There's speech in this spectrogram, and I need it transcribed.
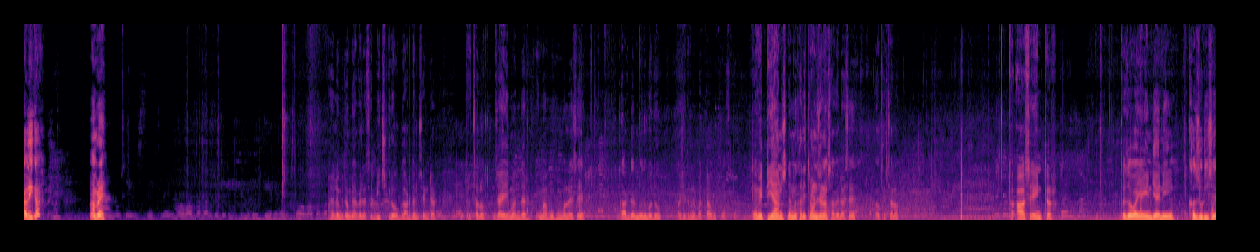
આવી કા આમરે? હેલો મિત્રો મેં આવેલા છે બીચ ગ્રો ગાર્ડન સેન્ટર. તો ચલો જાય એમાં અંદર. એમાં હું હું મળે છે ગાર્ડનનું ને બધું. પછી તમને બતાવું. તો અમે ટિયાન્સ ને અમે ખાલી ત્રણ જણા આવેલા છે. ઓકે ચલો. તો આ છે એન્ટર. તો જો અહીંયા ઇન્ડિયાની ખજૂરી છે.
